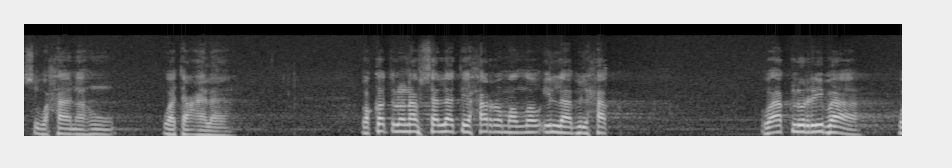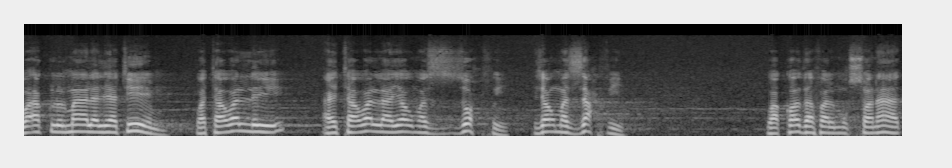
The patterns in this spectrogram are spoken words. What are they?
Subhanahu wa taala. Wa qatlu nafsal lati harramallahu illa bil haqq. Wa aklu riba wa aklu mal al yatim wa tawalli ay tawalla yawm az-zuhfi yawm az-zahfi wa qadhafa al-muhsanat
